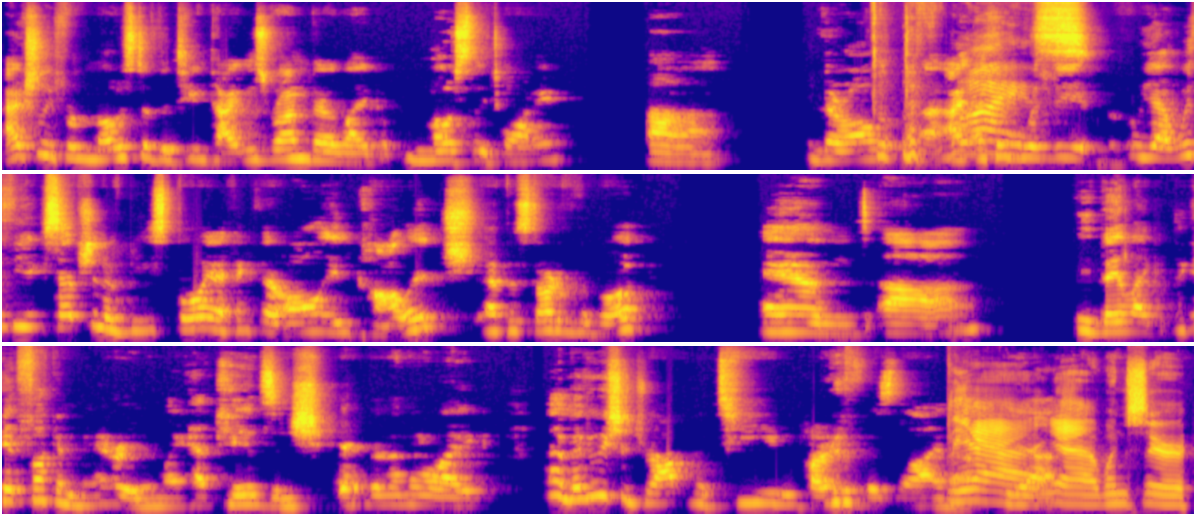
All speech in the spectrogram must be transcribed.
actually for most of the Teen Titans run they're like mostly 20. Uh, they're all uh, I, I think with the yeah with the exception of Beast Boy, I think they're all in college at the start of the book, and uh, they like they get fucking married and like have kids and shit, and then they're like, oh, maybe we should drop the teen part of this line. yeah, yeah, Once they're,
